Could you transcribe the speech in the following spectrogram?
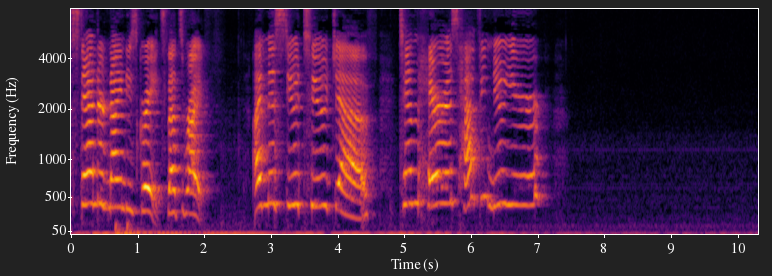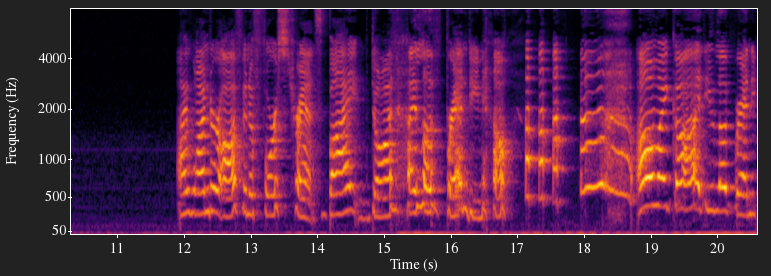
Standard 90s greats, that's right. I missed you too, Jeff. Tim Harris, Happy New Year. I wander off in a forced trance. Bye, Dawn. I love Brandy now. oh my god, you love Brandy.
